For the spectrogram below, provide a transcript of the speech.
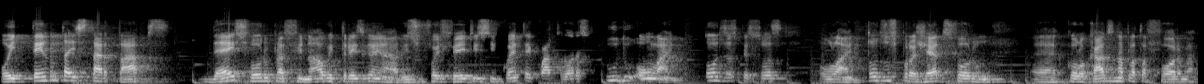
80 startups, 10 foram para a final e 3 ganharam. Isso foi feito em 54 horas, tudo online. Todas as pessoas online. Todos os projetos foram é, colocados na plataforma,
